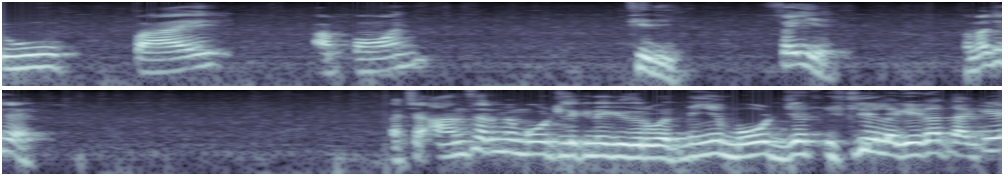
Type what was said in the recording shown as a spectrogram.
two pi upon three सही है? समझ गए? अच्छा आंसर में मोड लिखने की ज़रूरत नहीं है। मोड जस्ट इसलिए लगेगा ताकि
